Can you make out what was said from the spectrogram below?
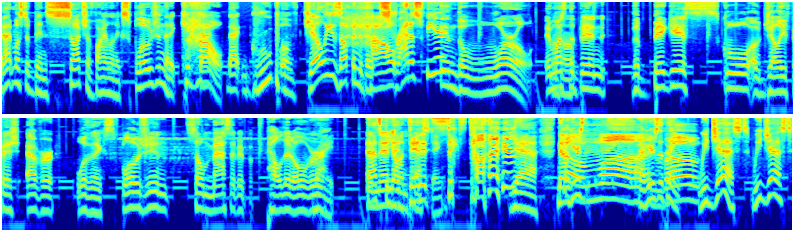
That must have been such a violent explosion that it kicked that, that group of jellies up into the How stratosphere. In the world, it must Uh-huh. have been the biggest school of jellyfish ever with an explosion so massive it propelled it over. right. And That's then beyond it did testing. it six times. Yeah. Now here's Come on, Now here's the bro. thing. We jest, we jest,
